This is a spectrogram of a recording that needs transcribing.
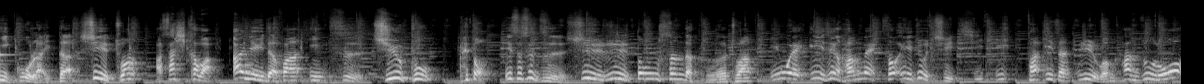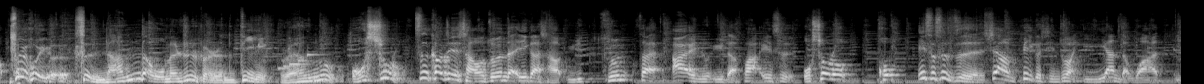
译过来的西装。阿萨西卡瓦，爱女语的发音是秋布 e d o 意思是指旭日东升的河川。因为意境很美，所以就取其一，翻译成日文汉字咯。最后一个是难的我们日本人的地名人物 Oshoro，是靠近小樽的一个小渔村，在爱奴语的发音是 Oshoro Ko，意思是指像 big 形状一样的洼地。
